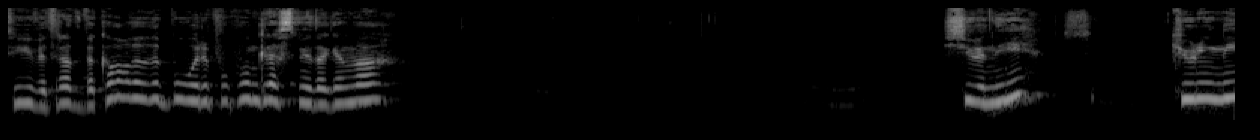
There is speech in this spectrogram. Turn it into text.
20-30 Hva var det det bordet på kongressmiddagen var? 29? Kull 9?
